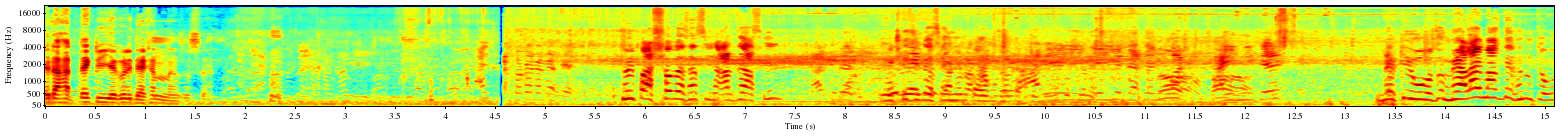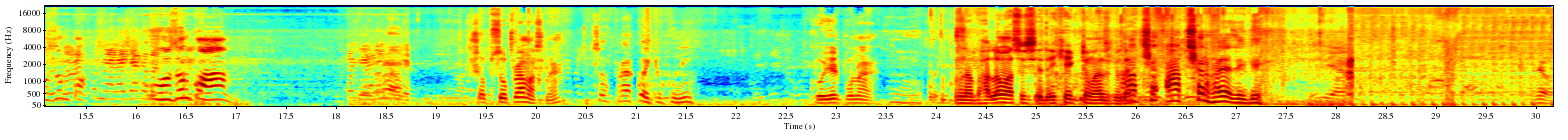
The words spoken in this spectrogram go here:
এটা হাতটা একটু ইয়ে করে দেখান না চাচা। তুই পাঁচশো বেচাছিস আর যে আসিল এটি যে বেচে নিন কি ওজন মেলায় মাছ দেখুন তো ওজন ওজন কম। সব সোপরা মাছ না? চোপড়া কইটুকুনি। কইয়ের পোনা? না ভালো মাছ হয়েছে দেখি একটু মাছগুলো। আচ্ছা আচ্ছার হয়ে যাবে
